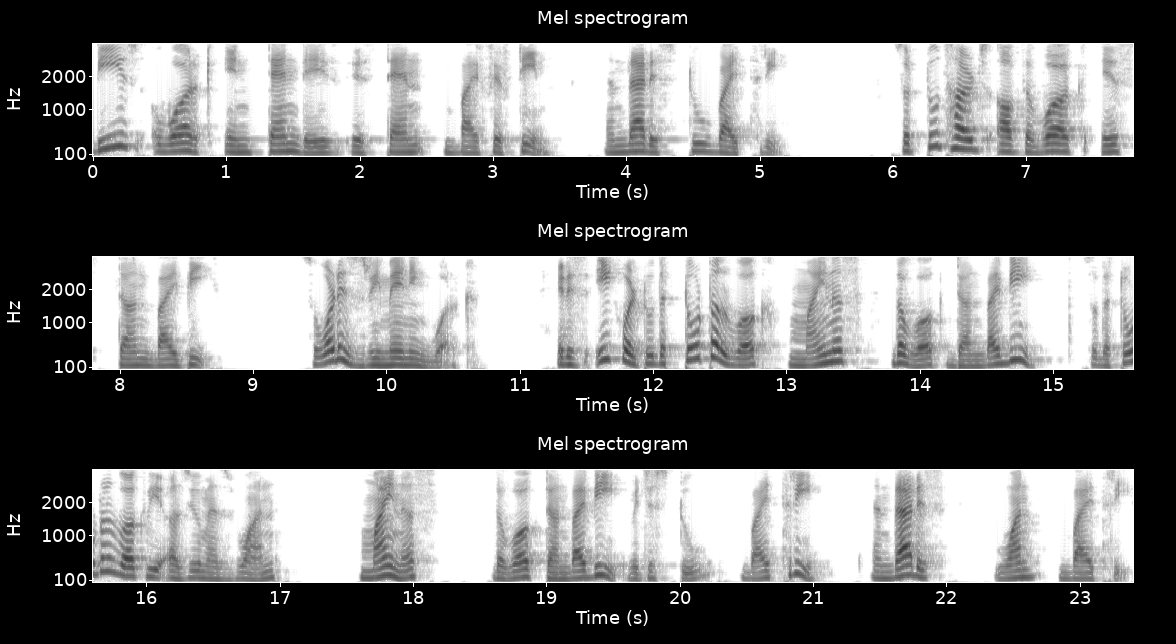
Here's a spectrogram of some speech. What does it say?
B's work in 10 days is 10 by 15 and that is 2 by 3. So two thirds of the work is done by B. So what is remaining work? It is equal to the total work minus the work done by B. So the total work we assume as 1 minus the work done by B which is 2 by 3 and that is 1 by 3.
